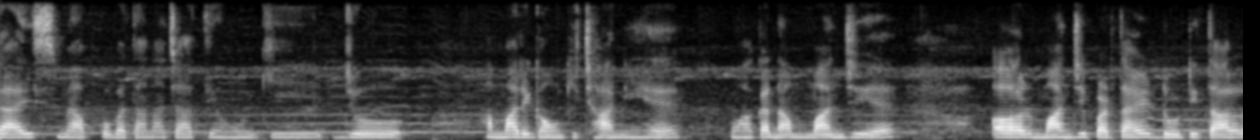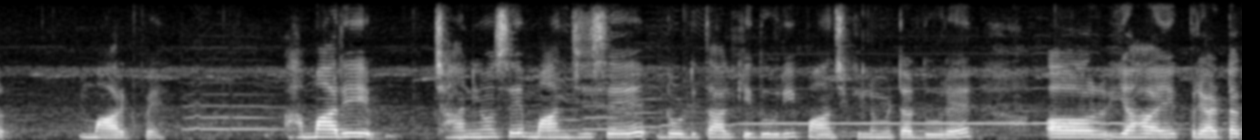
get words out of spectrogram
गाइस मैं आपको बताना चाहती हूँ कि जो हमारे गाँव की छानी है, वहाँ का नाम मांझी है और मांझी पड़ता है डोटी ताल मार्ग पे। हमारे छानियों से, मांझी से डोटी ताल की दूरी पाँच किलोमीटर दूर है और यह एक पर्यटक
